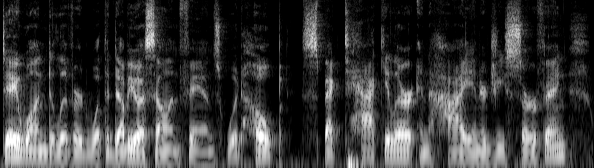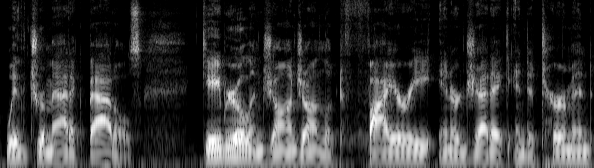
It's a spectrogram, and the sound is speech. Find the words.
Day one delivered what the WSL and fans would hope spectacular and high energy surfing with dramatic battles. Gabriel and John John looked fiery, energetic, and determined,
